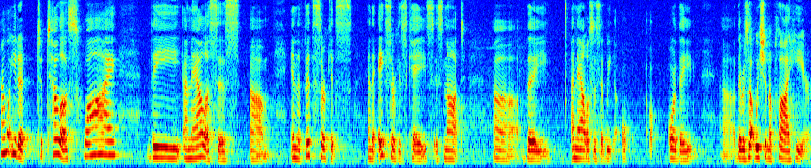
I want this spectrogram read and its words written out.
I want you to, to tell us why the analysis um, in the Fifth Circuit's and the Eighth Circuit's case is not uh, the analysis that we, or, or the, uh, the result we shouldn't apply here.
